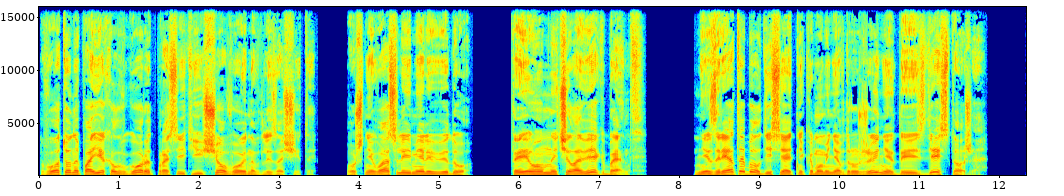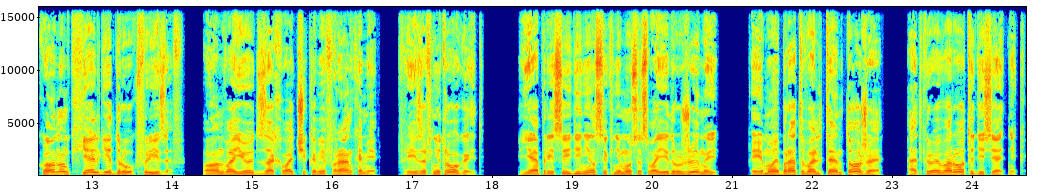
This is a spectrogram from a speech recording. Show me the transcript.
Вот он и поехал в город просить еще воинов для защиты. Уж не вас ли имели в виду? «Ты умный человек, Бент. Не зря ты был десятником у меня в дружине, да и здесь тоже. Конунг Хельги — друг фризов. Он воюет с захватчиками-франками, фризов не трогает. Я присоединился к нему со своей дружиной, и мой брат Вальтен тоже. Открой ворота, десятник.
